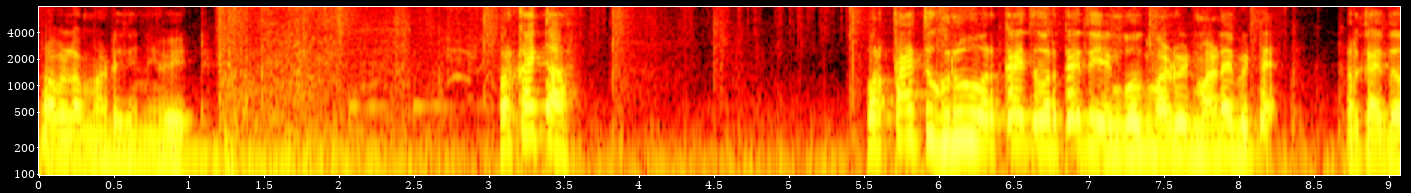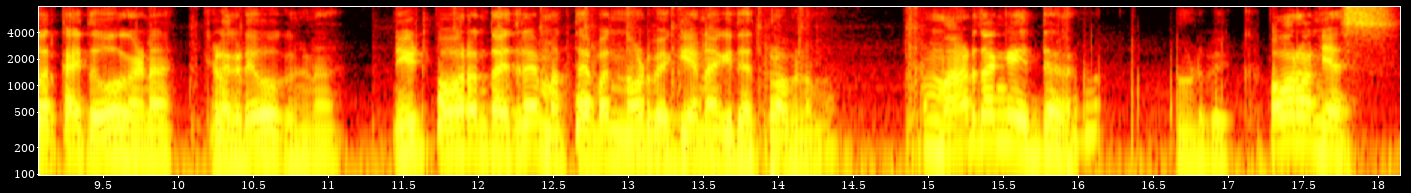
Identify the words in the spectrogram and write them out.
ಪ್ರಾಬ್ಲಮ್ ಮಾಡಿದ್ದೀನಿ ವೆಯ್ಟ್ ವರ್ಕ್ ಆಯ್ತಾ? ವರ್ಕ್ ಆಯ್ತು ಗುರು ವರ್ಕ್ ಆಯ್ತು ವರ್ಕ್ ಆಯ್ತು. ಹೆಂಗ್ ಹೋಗಿ ಮಾಡ್ಬಿಟ್ಟು ಮಾಡೇ ಬಿಟ್ಟೆ. ವರ್ಕ್ ಆಯ್ತು ವರ್ಕ್ ಆಯ್ತು, ಹೋಗೋಣ. ಕೆಳಗಡೆ ಹೋಗೋಣ. ನೀಟ್ ಪವರ್ ಅಂತ ಇದ್ರೆ ಮತ್ತೆ ಬಂದು ನೋಡ್ಬೇಕು, ಏನಾಗಿದೆ ಅದು ಪ್ರಾಬ್ಲಮ್ ಮಾಡ್ದಂಗೆ ಇದ್ದೆ ನಾನು. ನೋಡ್ಬೇಕು. ಪವರ್ ಆನ್ ಎಸ್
